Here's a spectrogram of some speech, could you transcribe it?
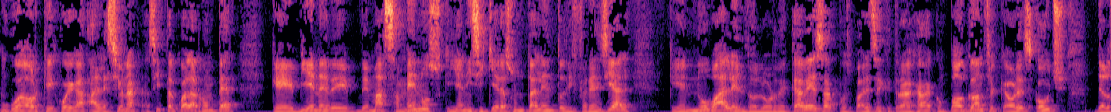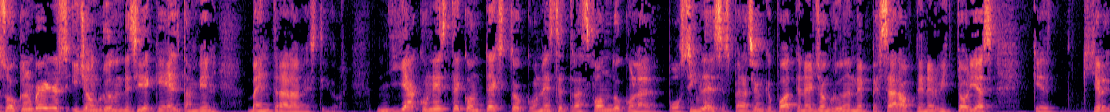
un jugador que juega a lesionar, así tal cual a romper, que viene de, más a menos, que ya ni siquiera es un talento diferencial, que no vale el dolor de cabeza, pues parece que trabajaba con Paul Gunter, que ahora es coach de los Oakland Raiders, y John Gruden decide que él también va a entrar a vestidor. Ya con este contexto, con este trasfondo, con la posible desesperación que pueda tener John Gruden de empezar a obtener victorias que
